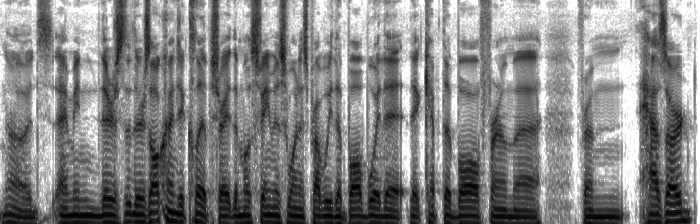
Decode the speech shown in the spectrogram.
no, it's. I mean, there's there's all kinds of clips, right? The most famous one is probably the ball boy that, that kept the ball from uh, from Hazard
